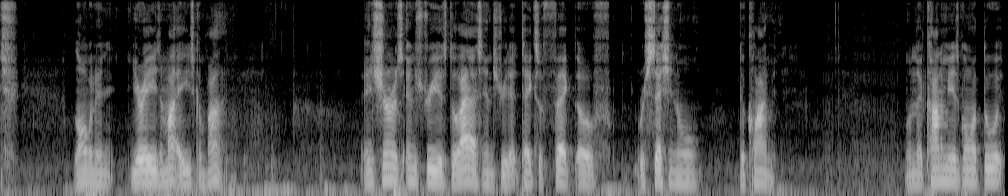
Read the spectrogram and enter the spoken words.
longer than your age and my age combined. Insurance industry is the last industry that takes effect of recessional decline. When the economy is going through it,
